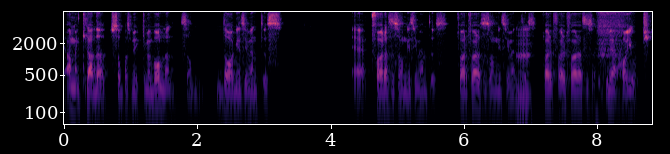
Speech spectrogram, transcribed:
ja, men kladda så pass mycket med bollen som dagens Juventus. Förra säsongens Juventus, förra, förra säsongens Juventus, mm. förra, förra, förra säsongen har gjort.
